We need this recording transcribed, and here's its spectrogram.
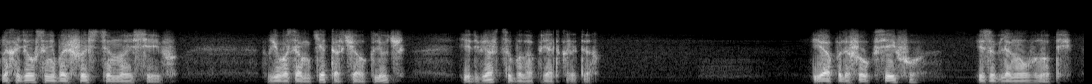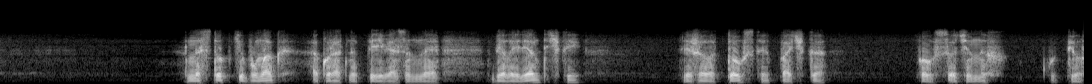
находился небольшой стенной сейф. В его замке торчал ключ, и дверца была приоткрыта. Я подошел к сейфу и заглянул внутрь. На стопке бумаг, аккуратно перевязанная белой ленточкой, лежала толстая пачка полсотенных купюр.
